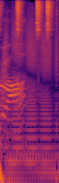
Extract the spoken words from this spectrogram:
rock.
